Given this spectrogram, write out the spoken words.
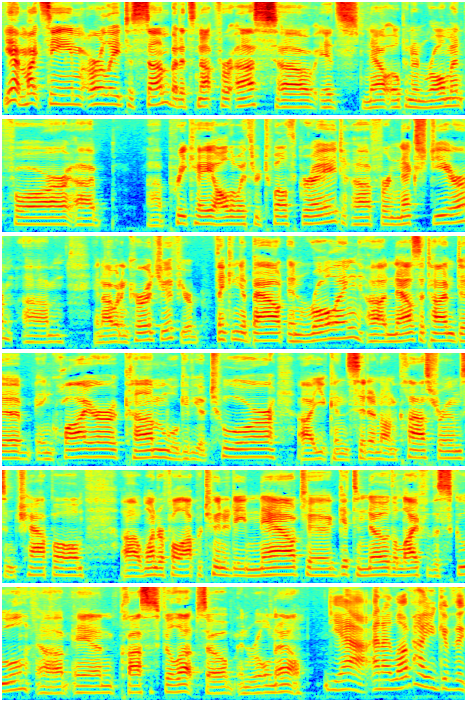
Yeah, it might seem early to some, but it's not for us. Uh, it's now open enrollment for uh, uh, pre-K all the way through 12th grade uh, for next year. Um, and I would encourage you, if you're thinking about enrolling, uh, now's the time to inquire. Come, we'll give you a tour. Uh, you can sit in on classrooms and chapel. Uh, wonderful opportunity now to get to know the life of the school, uh, and classes fill up, so enroll now. Yeah, and I love how you give the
